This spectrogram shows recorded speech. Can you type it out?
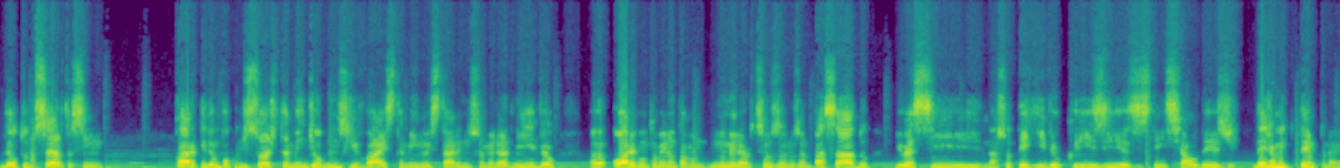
deu tudo certo, assim. Claro que deu um pouco de sorte também de alguns rivais também não estarem no seu melhor nível. Uh, Oregon também não estava no melhor dos seus anos ano passado. USC na sua terrível crise existencial desde, desde há muito tempo, né?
